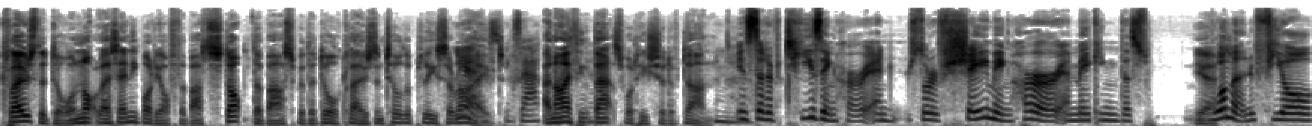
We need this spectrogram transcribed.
Close the door, not let anybody off the bus, stop the bus with the door closed until the police arrived. exactly, And I think yeah. that's what he should have done. Instead of teasing her and sort of shaming her and making this Yes. woman feel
